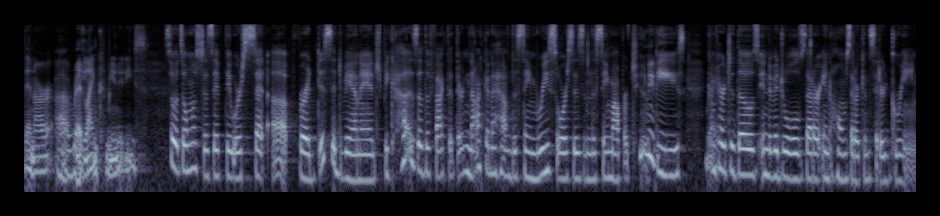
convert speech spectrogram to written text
in our uh, red line communities. So it's almost as if they were set up for a disadvantage because of the fact that they're not going to have the same resources and the same opportunities right. compared to those individuals that are in homes that are considered green.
